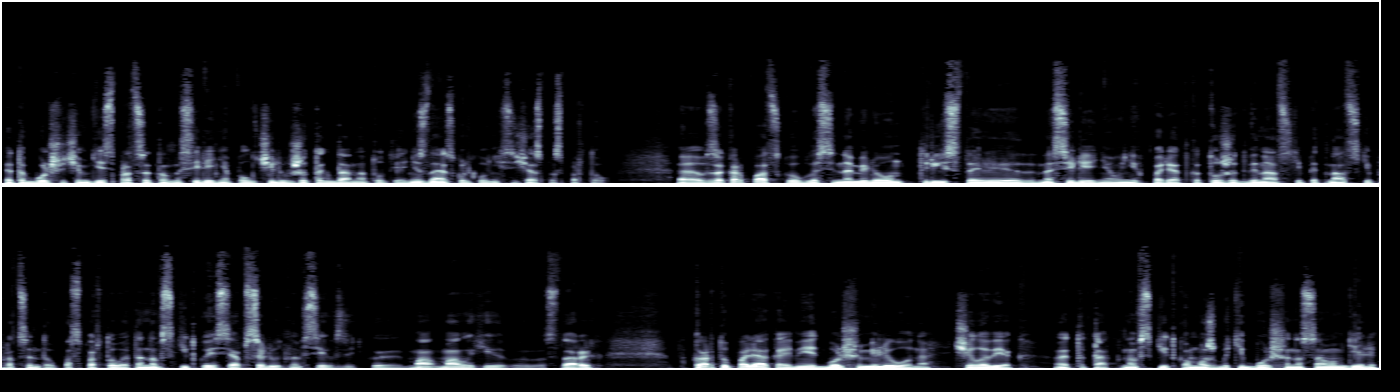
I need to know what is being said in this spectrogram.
Это больше, чем 10% населения получили уже тогда на тот. Я не знаю, сколько у них сейчас паспортов. Э, в Закарпатской области на миллион триста населения у них порядка тоже 12-15% паспортов. Это на вскидку, если абсолютно всех взять, малых и э, старых. Карту поляка имеет больше миллиона человек. Это так, на вскидку, а может быть и больше на самом деле.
